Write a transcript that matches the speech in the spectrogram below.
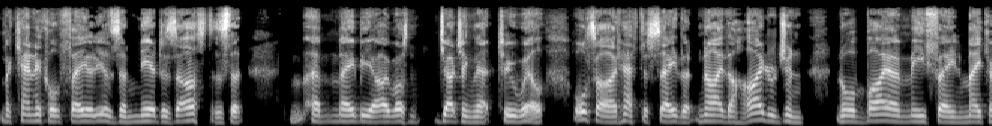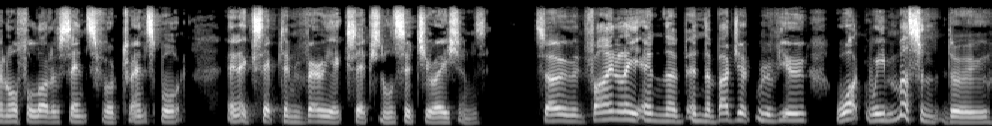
mechanical failures and near disasters that uh, maybe I wasn't judging that too well. Also, I'd have to say that neither hydrogen nor biomethane make an awful lot of sense for transport, and except in very exceptional situations. So finally, in the in the budget review, what we mustn't do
